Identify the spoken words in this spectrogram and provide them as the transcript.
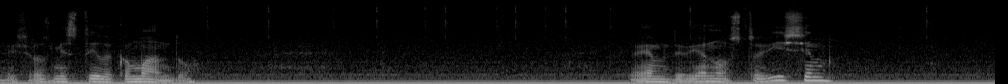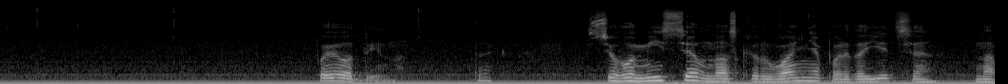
десь розмістили команду М98 П1. Так. З цього місця в нас керування передається на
